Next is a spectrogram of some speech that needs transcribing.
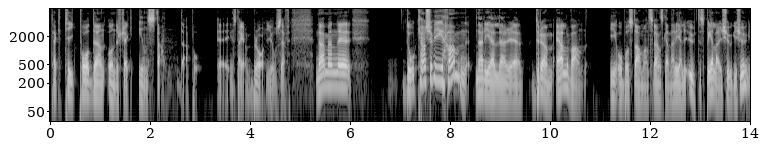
Taktikpodden understreck Insta där på eh, Instagram. Bra Josef. Nej men eh, då kanske vi är i hamn när det gäller eh, drömelvan i Åbo svenska när det gäller utespelare 2020.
